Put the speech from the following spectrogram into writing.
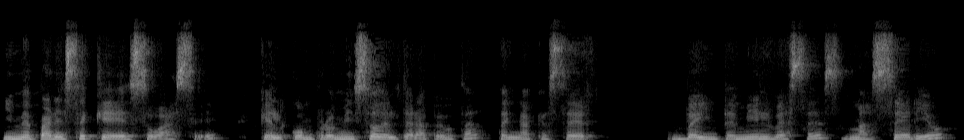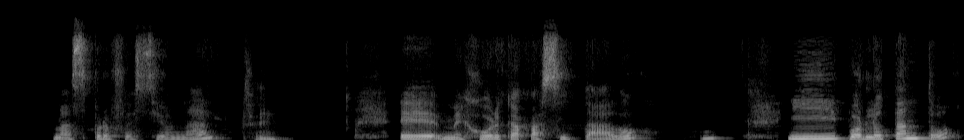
Y me parece que eso hace que el compromiso del terapeuta tenga que ser 20 mil veces más serio, más profesional, eh, mejor capacitado, y por lo tanto,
